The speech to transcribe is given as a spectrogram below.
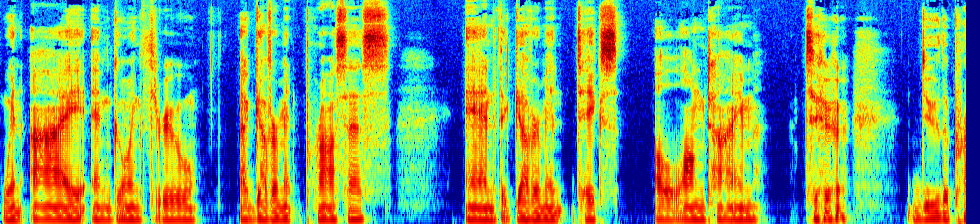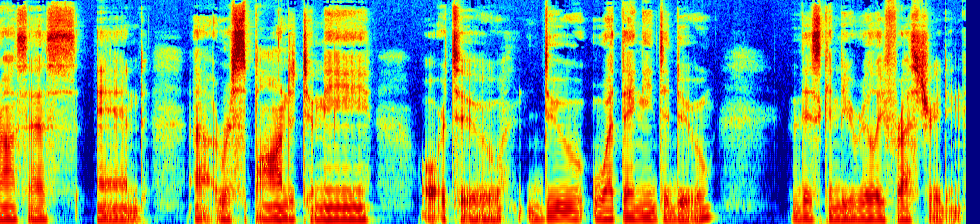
when I am going through a government process and the government takes a long time to do the process and uh, respond to me or to do what they need to do, this can be really frustrating.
